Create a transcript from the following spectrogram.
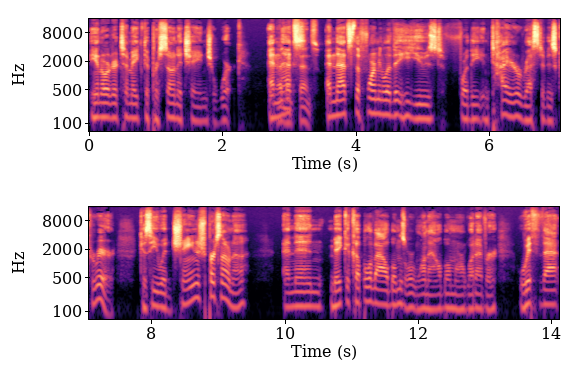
in order to make the persona change work. And That that's makes sense. and that's the formula that he used for the entire rest of his career because he would change persona and then make a couple of albums or one album or whatever with that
